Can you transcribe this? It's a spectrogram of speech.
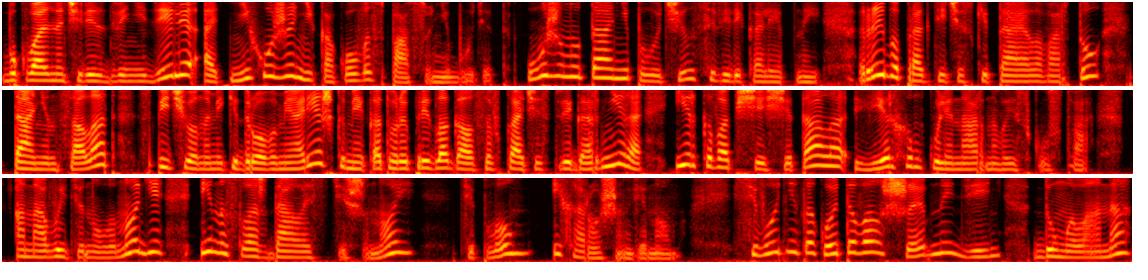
Буквально через две недели от них уже никакого спасу не будет. Ужин у Тани получился великолепный. Рыба практически таяла во рту. Танин салат с печеными кедровыми орешками, который предлагался в качестве гарнира, Ирка вообще считала верхом кулинарного искусства. Она вытянула ноги и наслаждалась тишиной, теплом и хорошим вином. «Сегодня какой-то волшебный день», — думала она,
